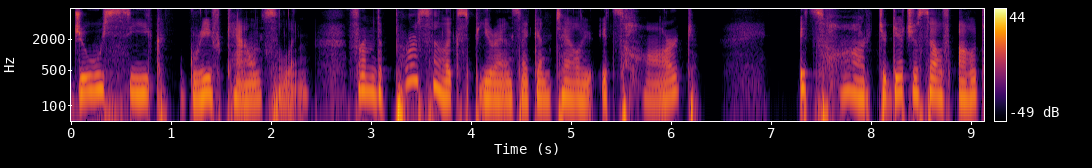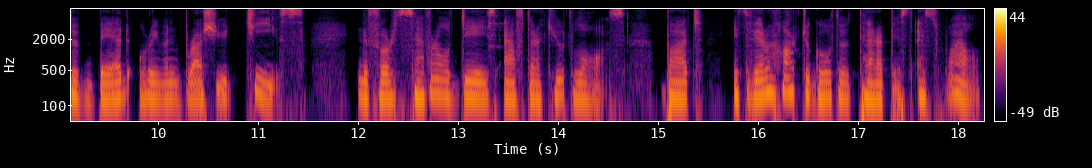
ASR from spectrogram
Do seek grief counseling. From the personal experience, I can tell you it's hard. It's hard to get yourself out of bed or even brush your teeth in the first several days after acute loss, but it's very hard to go to a therapist as well.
